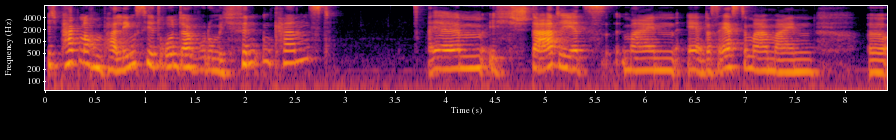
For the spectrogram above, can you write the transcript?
ich packe noch ein paar Links hier drunter, wo du mich finden kannst. Ähm, ich starte jetzt mein, äh, das erste Mal meinen äh,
